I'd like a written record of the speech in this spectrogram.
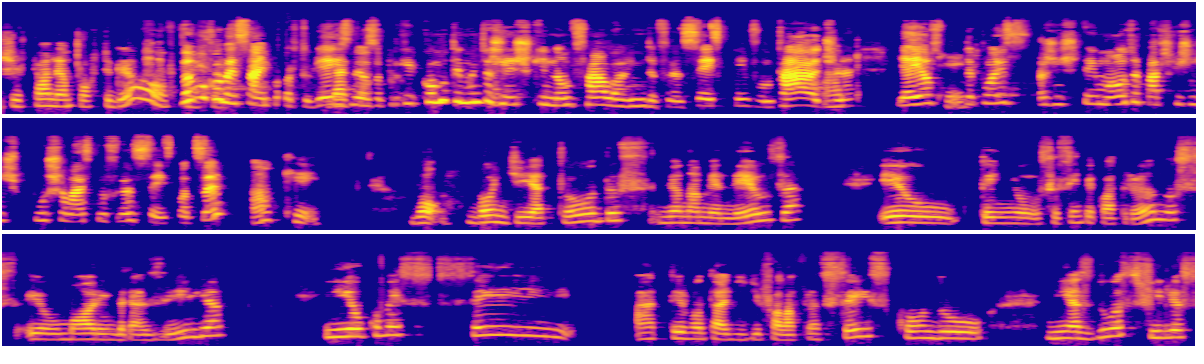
Je parle en portugais ou en Vamos começar em português, D'accord. Neuza, porque como tem muita gente que não fala ainda francês, que tem vontade, Ah, né? E aí ok. depois a gente tem uma outra parte que a gente puxa mais para o francês, pode ser? Ok. Bom, bom dia a todos. Meu nome é Neuza. Eu tenho 64 anos, eu moro em Brasília e eu comecei a ter vontade de falar francês quando minhas duas filhas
